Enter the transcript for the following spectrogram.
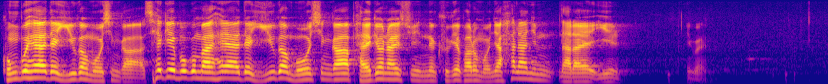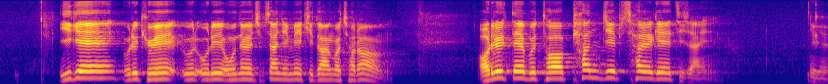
공부해야 될 이유가 무엇인가? 세계보고만 해야 될 이유가 무엇인가? 발견할 수 있는 그게 바로 뭐냐? 하나님 나라의 일. 이거예요. 이게 우리 교회 우리 오늘 집사님이 기도한 것처럼 어릴 때부터 편집 설계 디자인 이게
